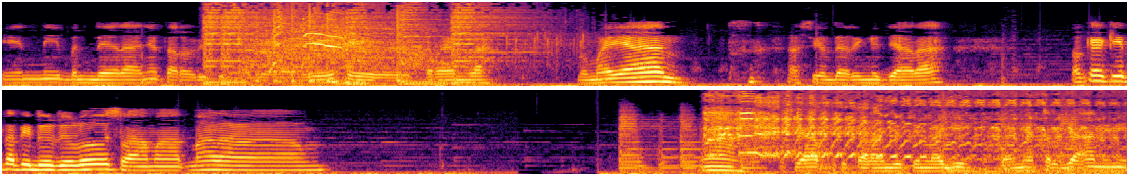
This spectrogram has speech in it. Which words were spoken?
Ini benderanya taruh di sini. Aja keren lah. Lumayan. Hasil dari ngejarah. Oke kita tidur dulu. Selamat malam. Nah siap. Kita lanjutin lagi. Banyak kerjaan ini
